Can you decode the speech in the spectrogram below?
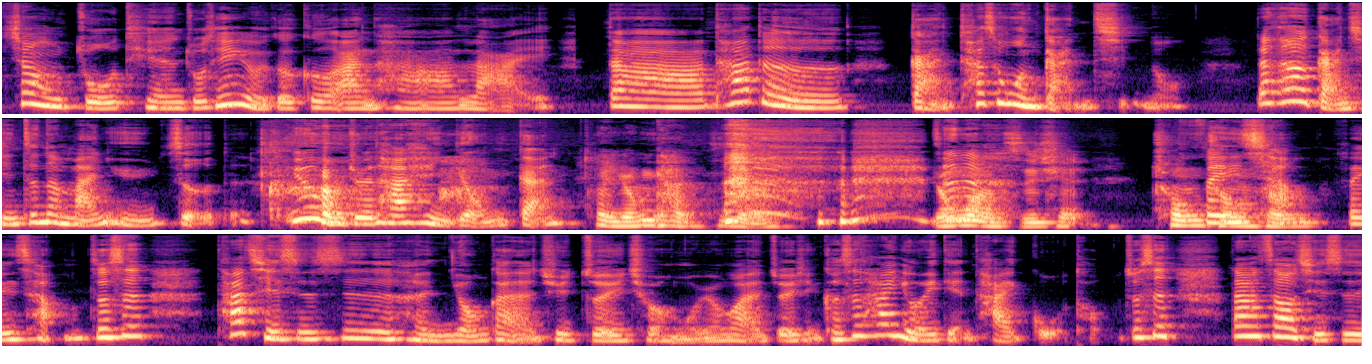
像昨天，昨天有一个个案他来，那他的感他是问感情哦，但他的感情真的蛮愚者的，因为我觉得他很勇敢，很勇敢，真 的勇往直前。非常非常，就是他其实是很勇敢的去追求，很勇敢的追寻。可是他有一点太过头，就是大家知道，其实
